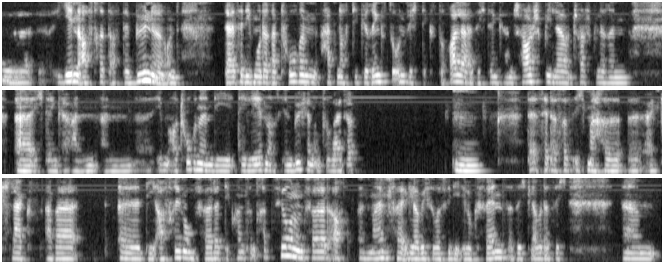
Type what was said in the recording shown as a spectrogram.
äh, jeden Auftritt auf der Bühne. Und da ist ja die Moderatorin, hat noch die geringste, unwichtigste Rolle. Also ich denke an Schauspieler und Schauspielerinnen, äh, ich denke an, an äh, eben Autorinnen, die, die lesen aus ihren Büchern und so weiter. Mhm. Da ist ja das, was ich mache, äh, ein Klacks. Aber äh, die Aufregung fördert die Konzentration und fördert auch in meinem Fall, glaube ich, sowas wie die Eloquenz. Also ich glaube, dass ich ähm,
